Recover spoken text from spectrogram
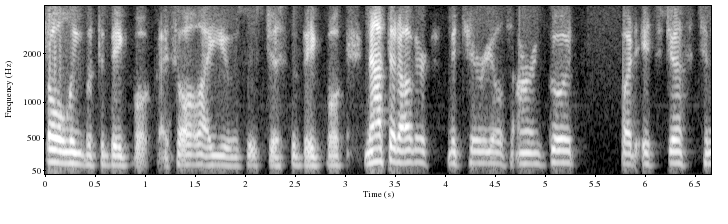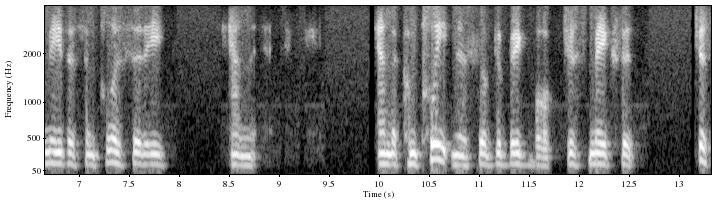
solely with the big book. That's all I use is just the big book. Not that other materials aren't good, but it's just to me the simplicity and and the completeness of the big book just makes it just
